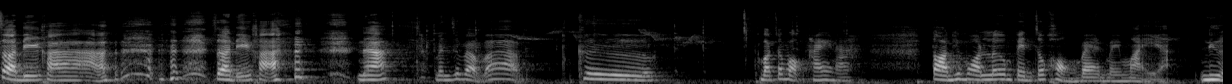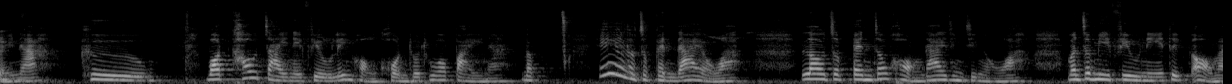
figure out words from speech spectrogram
สวัสดีค่ะ สวัสดีค่ะ นะ มันจะแบบว่า คือบอสจะบอกให้นะ ตอนที่บอสเริ่มเป็นเจ้าของแบรนด์ใหม่ๆอะ่ะ เหนื่อยนะ คือบอสเข้าใจในฟีลลิ่งของคนทั่ว ๆ ไปนะ แบบ เฮ้เราจะเป็นได้เหรอวะ เราจะเป็นเจ้าของได้จริงๆเหรอวะ มันจะมีฟิลนี้ถึกออกไหม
